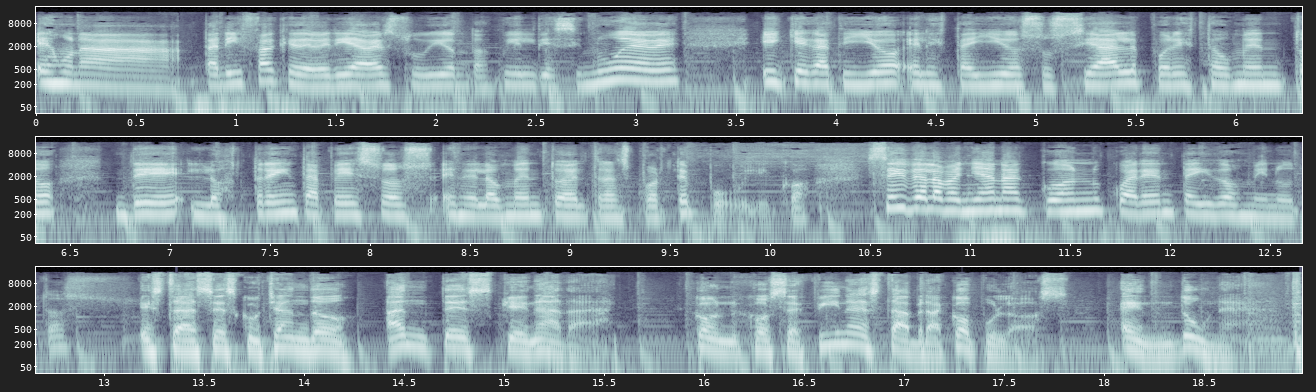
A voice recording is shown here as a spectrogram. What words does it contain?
es una tarifa que debería haber subido en 2019 y que gatilló el estallido social por este aumento de los 30 pesos en el aumento del transporte público. 6 de la mañana con 42 minutos. Estás escuchando Antes que nada con Josefina Stavrakopoulos en Duna.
